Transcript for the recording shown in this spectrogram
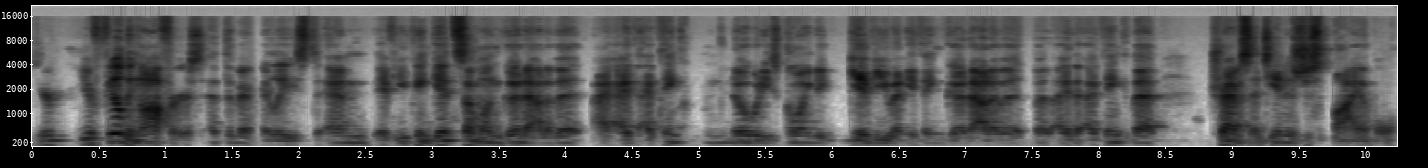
you're you're fielding offers at the very least, and if you can get someone good out of it, I I, I think nobody's going to give you anything good out of it. But I, I think that Travis Etienne is just buyable.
